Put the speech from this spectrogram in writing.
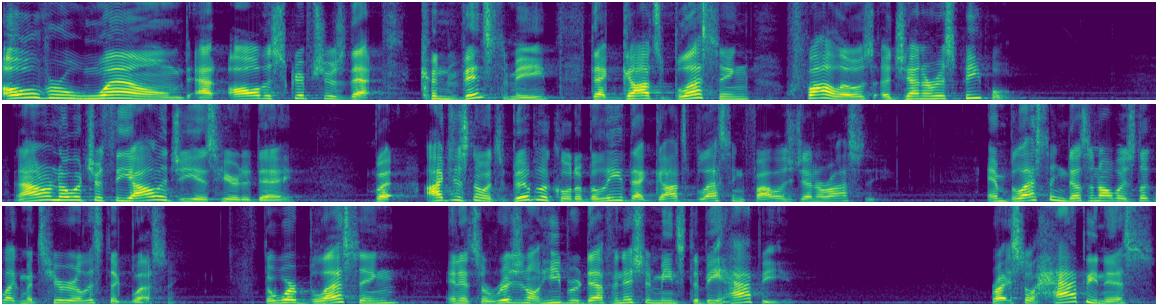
overwhelmed at all the scriptures that convinced me that God's blessing follows a generous people. And I don't know what your theology is here today, but I just know it's biblical to believe that God's blessing follows generosity. And blessing doesn't always look like materialistic blessing. The word blessing in its original Hebrew definition means to be happy. Right? So happiness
